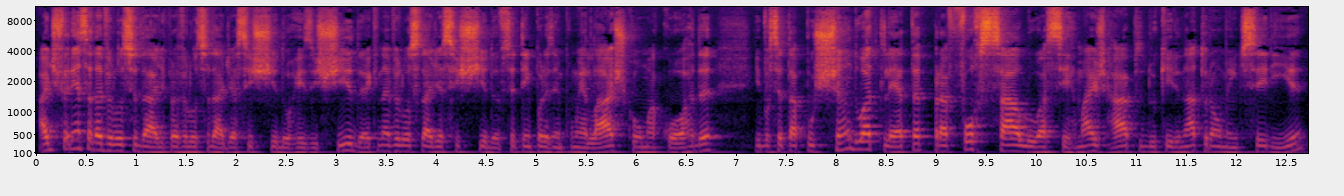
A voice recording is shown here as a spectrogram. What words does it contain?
A diferença da velocidade para a velocidade assistida ou resistida é que na velocidade assistida você tem, por exemplo, um elástico ou uma corda e você está puxando o atleta para forçá-lo a ser mais rápido do que ele naturalmente seria.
